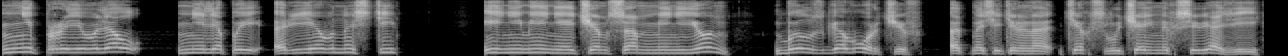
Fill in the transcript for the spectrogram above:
не проявлял нелепой ревности и не менее, чем сам Миньон, был сговорчив относительно тех случайных связей,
